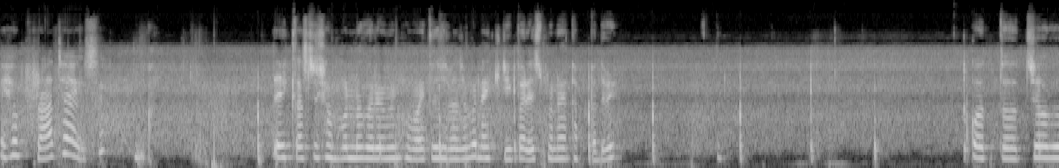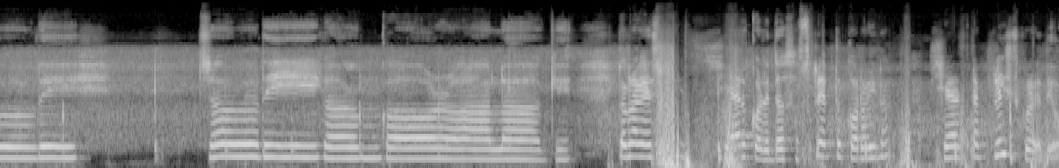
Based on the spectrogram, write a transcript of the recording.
এসব রাত হয়ে গেছে। এই কাজটা সম্পন্ন করে আমি ঘুমাইতে চলে যাব না ক্রিপার স্পনে থাপ্পা দেবে। কত জলদি জলদি কাম করা লাগে তোমরা শেয়ার করে দাও সাবস্ক্রাইব তো করোই না। শেয়ারটা প্লিজ করে দিও।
